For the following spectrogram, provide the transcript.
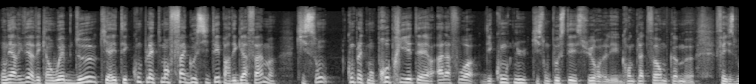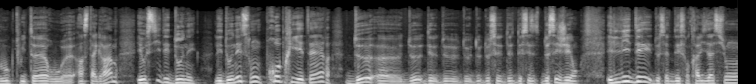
on est arrivé avec un Web 2 qui a été complètement phagocyté par des GAFAM qui sont complètement propriétaires à la fois des contenus qui sont postés sur les grandes plateformes comme euh, Facebook, Twitter ou euh, Instagram, et aussi des données les données sont propriétaires de, euh, de, de, de, ces, de, ces, géants. Et l'idée de cette décentralisation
